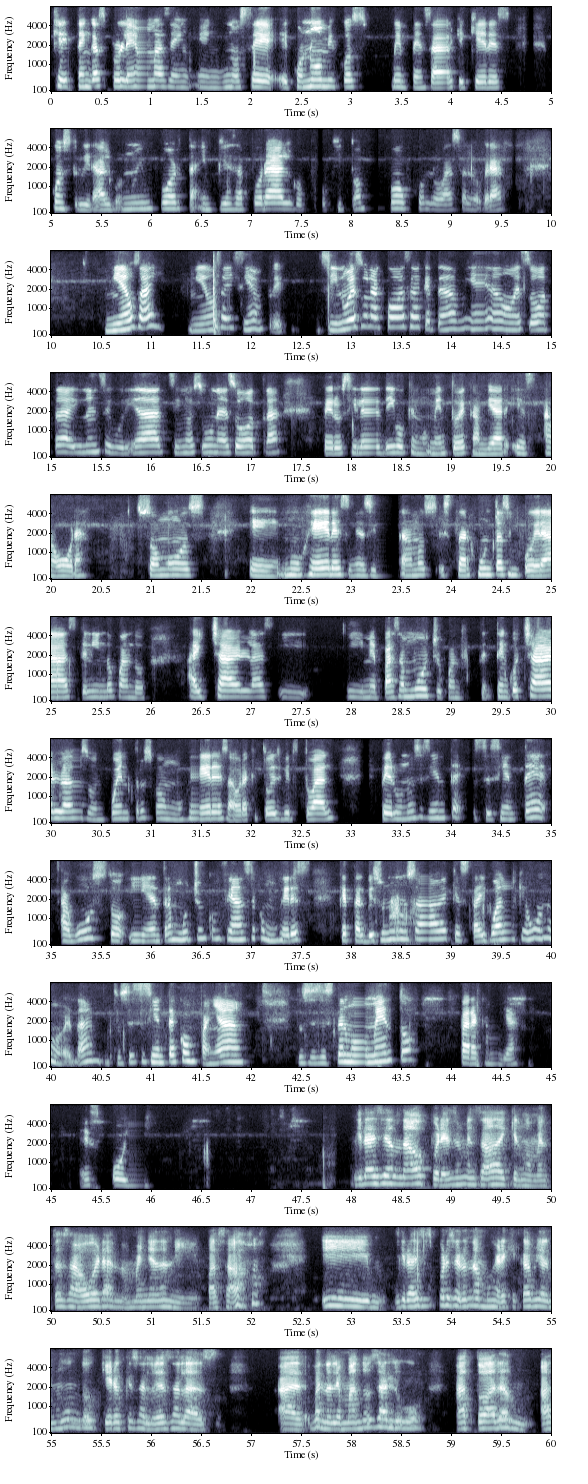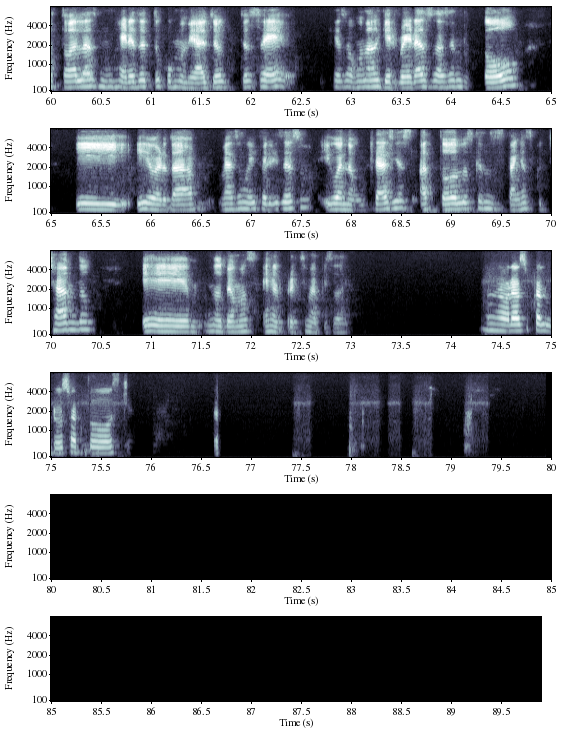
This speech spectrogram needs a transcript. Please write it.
que tengas problemas en, en, no sé, económicos, en pensar que quieres construir algo, no importa, empieza por algo, poquito a poco lo vas a lograr miedos hay, miedos hay siempre. Si no es una cosa que te da miedo, es otra, hay una inseguridad, si no es una, es otra, pero sí les digo que el momento de cambiar es ahora. Somos eh, mujeres y necesitamos estar juntas, empoderadas. Qué lindo cuando hay charlas y, y me pasa mucho cuando tengo charlas o encuentros con mujeres, ahora que todo es virtual, pero uno se siente, se siente a gusto y entra mucho en confianza con mujeres que tal vez uno no sabe que está igual que uno, ¿verdad? Entonces se siente acompañada. Entonces este es el momento para cambiar. Es hoy. Gracias, Nao, por ese mensaje de que el momento es ahora, no mañana ni pasado. Y gracias por ser una mujer que cambia el mundo. Quiero que saludes a las, bueno, le mando un saludo a todas las, a todas las mujeres de tu comunidad. Yo, yo sé que son unas guerreras, hacen todo y, y, de verdad me hace muy feliz eso. Y bueno, gracias a todos los que nos están escuchando. Eh, nos vemos en el próximo episodio. Un abrazo caluroso a todos.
